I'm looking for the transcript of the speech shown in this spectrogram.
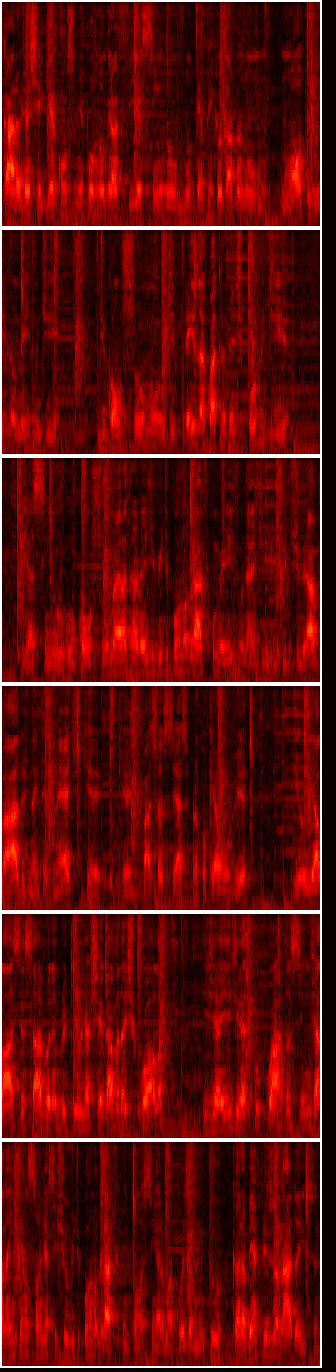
Cara, eu já cheguei a consumir pornografia assim no, no tempo em que eu tava num, num alto nível mesmo de, de consumo de 3 a 4 vezes por dia. E assim, o, o, consumo era através de vídeo pornográfico mesmo, né? De vídeos gravados na internet, que é, que é de fácil acesso para qualquer um ver. E eu ia lá acessar, eu lembro que eu já chegava da escola, e já ia direto pro quarto, assim, já na intenção de assistir o vídeo pornográfico. Então, assim, era uma coisa muito. que eu era bem aprisionado a isso. Né?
